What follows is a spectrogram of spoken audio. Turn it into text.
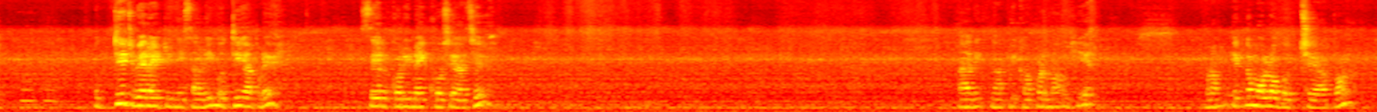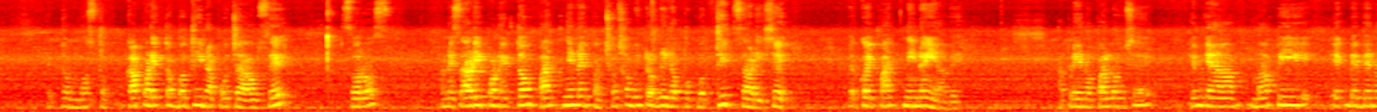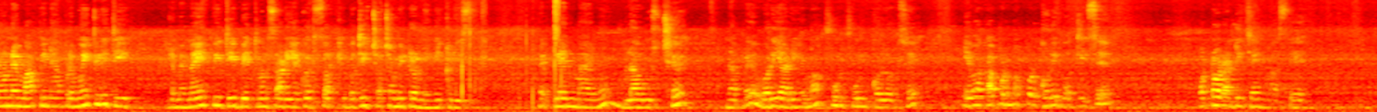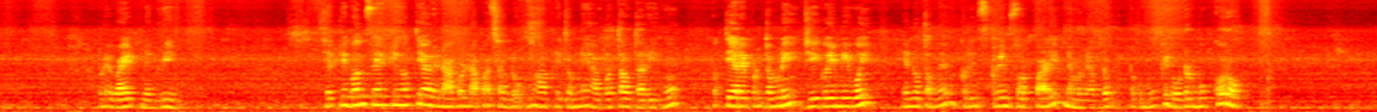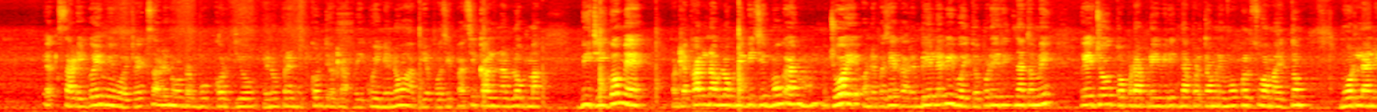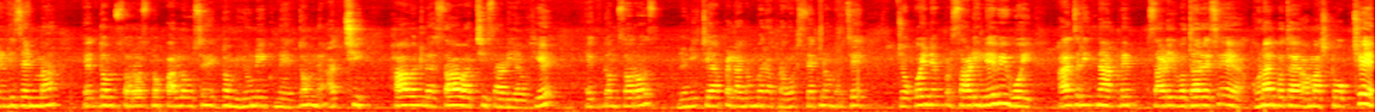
બધી જ વેરાયટીની સાડી બધી આપણે સેલ કરી નાખ્યો છે આજે. આ રીતના આપણે કાપડમાં આવીએ. પણ એકદમ અલગ જ છે આ પણ. એકદમ મસ્ત. કાપડ એકદમ બધીના પોચા આવશે. સરસ. અને સાડી પણ એકદમ પાંચની નહીં, પણ છ છ મીટરની લગભગ બધી જ સાડી છે. એ કંઈ પાંચની નહીં આવે. આપણે એનો પાલવ છે. કેમ કે આ માપી, એક બે બહેનોને માપીને આપણે મોકલી હતી. એટલે મેં માપી હતી, બે ત્રણ સાડી એક જ સરખી બધી છ છ મીટરની નીકળી છે. પ્લેનમાં એનું બ્લાઉઝ છે ને આપણે વરિયાળીમાં ફૂલ ફૂલ કલર છે. એવા કાપડમાં પણ ઘણી બધી છે. પટોળા ડિઝાઇનમાં છે. આપણે વ્હાઈટ ને ગ્રીન જેટલી બનશે એટલી અત્યારે આગળના પાછા બ્લોગમાં આપણે તમને આ બતાવતા રહી હું અત્યારે પણ તમને જે ગમી હોય એનો તમે સ્ક્રીનશોટ પાડીને મને આપણે મૂકીને ઓર્ડર બુક કરો. એક સાડી ગમી હોય તો એક સાડીનો ઓર્ડર બુક કરી દો એનો પેમેન્ટ કરી દો એટલે આપણે કોઈને ન આપીએ. પછી પાછી કાલના બ્લોગમાં બીજી ગમે એટલે કાલના બ્લોગની બીજી મંગા જોઈ અને પછી એકારે બે લેવી હોય તો પણ એ રીતના તમે કહેજો તો પણ આપણે એવી રીતના પણ તમને મોકલશું. આમાં એકદમ મોરલાની ડિઝાઇનમાં એકદમ સરસનો પાલો છે, એકદમ યુનિક ને એકદમ ને આછી હાવ એટલે સાવ આછી સાડી આવશે. એકદમ સરસ. ને નીચે આપેલા નંબર આપણા વોટ્સએપ નંબર છે. જો કોઈને પણ સાડી લેવી હોય આ જ રીતના આપણે સાડી વધારે છે, ઘણા બધા આમાં સ્ટોક છે.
